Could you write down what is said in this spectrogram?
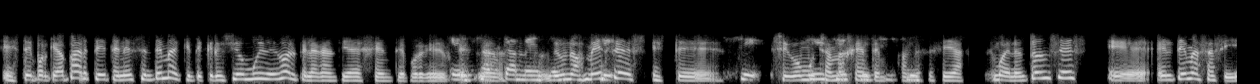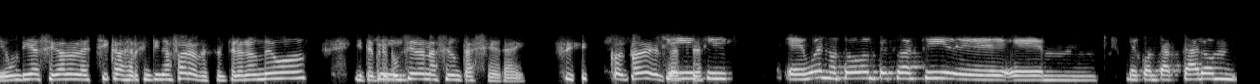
Este, porque aparte tenés el tema de que te creció muy de golpe la cantidad de gente, porque Exactamente. en unos meses este sí. llegó mucha más gente con necesidad. Bueno, entonces eh, el tema es así, un día llegaron las chicas de Argentina Faro que se enteraron de vos y te propusieron hacer un taller ahí. Sí, con todo el Sí, sí. Eh, bueno, todo empezó así, de, eh, me contactaron,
